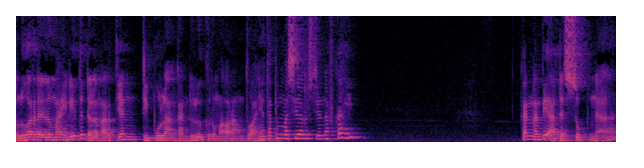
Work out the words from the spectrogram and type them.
Keluar dari rumah ini itu dalam artian dipulangkan dulu ke rumah orang tuanya tapi masih harus dinafkahi. Kan nanti ada sukna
